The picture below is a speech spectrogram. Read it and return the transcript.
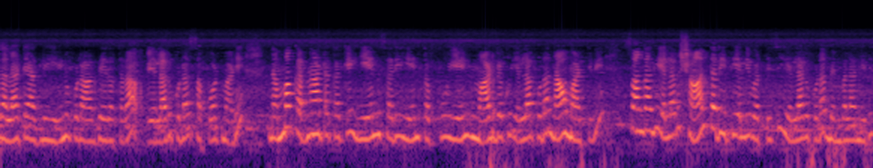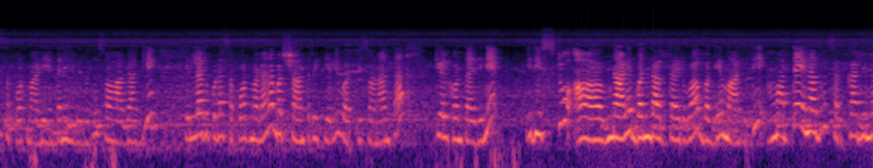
ಗಲಾಟೆ ಆಗಲಿ, ಏನು ಕೂಡ ಆಗದೇ ಇರೋ ಥರ ಎಲ್ಲರೂ ಕೂಡ ಸಪೋರ್ಟ್ ಮಾಡಿ. ನಮ್ಮ ಕರ್ನಾಟಕಕ್ಕೆ ಏನು ಸರಿ, ಏನು ತಪ್ಪು, ಏನು ಮಾಡಬೇಕು ಎಲ್ಲ ಕೂಡ ನಾವು ಮಾಡ್ತೀವಿ. ಸೊ ಹಂಗಾಗಿ ಎಲ್ಲರೂ ಶಾಂತ ರೀತಿಯಲ್ಲಿ ವರ್ತಿಸಿ ಎಲ್ಲರೂ ಕೂಡ ಬೆಂಬಲ ನೀಡಿ ಸಪೋರ್ಟ್ ಮಾಡಿ ಅಂತಲೇ ಹೇಳಿರೋದು. ಸೊ ಹಾಗಾಗಿ ಎಲ್ಲರೂ ಕೂಡ ಸಪೋರ್ಟ್ ಮಾಡೋಣ ಬಟ್ ಶಾಂತ ರೀತಿಯಲ್ಲಿ ವರ್ತಿಸೋಣ ಅಂತ ಕೇಳ್ಕೊತಾ ಇದ್ದೀನಿ. ಇದಿಷ್ಟು ನಾಳೆ ಬಂದ್ ಆಗ್ತಾ ಇರುವ ಬಗ್ಗೆ ಮಾಹಿತಿ. ಮತ್ತೆ ಏನಾದರೂ ಸರ್ಕಾರದಿಂದ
